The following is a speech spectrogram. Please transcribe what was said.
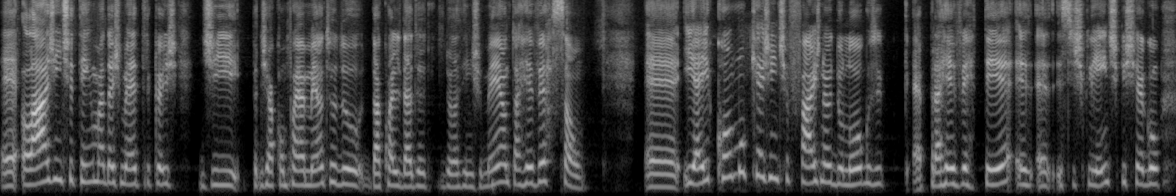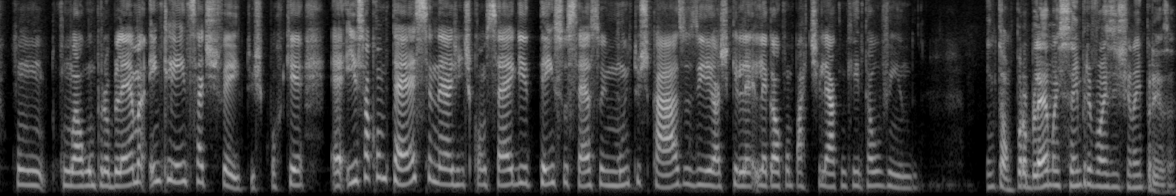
é, lá a gente tem uma das métricas de, de acompanhamento do, da qualidade do atendimento, a reversão. É, e aí, como que a gente faz na Edulogos é, para reverter é, esses clientes que chegam com, com algum problema em clientes satisfeitos? Porque é, isso acontece, né? A gente consegue, tem sucesso em muitos casos e acho que é legal compartilhar com quem está ouvindo. Então, problemas sempre vão existir na empresa.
